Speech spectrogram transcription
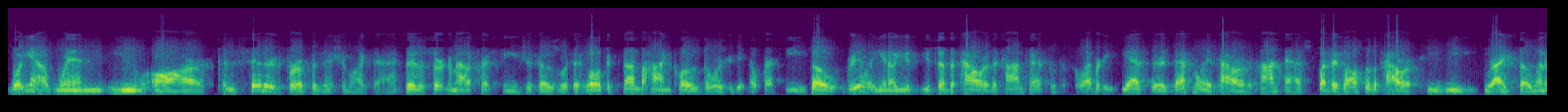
Well, yeah, when you are considered for a position like that, there's a certain amount of prestige that goes with it. Well, if it's done behind closed doors, you get no prestige. So really, you know, you, you said the power of the contest with the celebrity. Yes, there's definitely a power of the contest, but there's also the power of TV, right? So when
